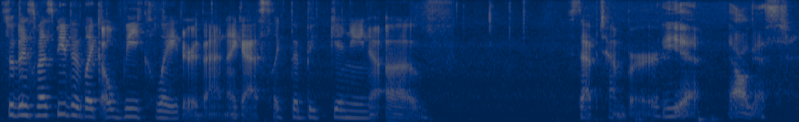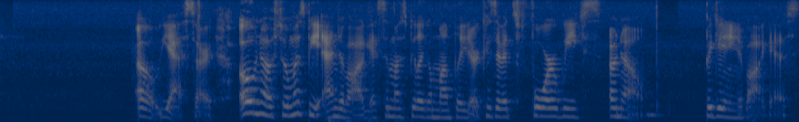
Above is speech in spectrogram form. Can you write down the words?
So this must be the like a week later then, I guess, like the beginning of September. yeah, August. Oh, yeah, sorry. Oh, no, so it must be end of August. It must be like a month later. Because if it's four weeks, oh no, beginning of August.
